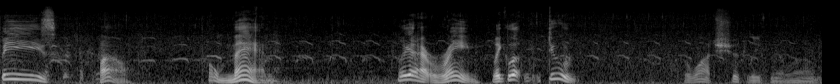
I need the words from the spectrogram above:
Bees! Wow. Oh, man. Look at that rain. Like, look, dude. The watch should leave me alone.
